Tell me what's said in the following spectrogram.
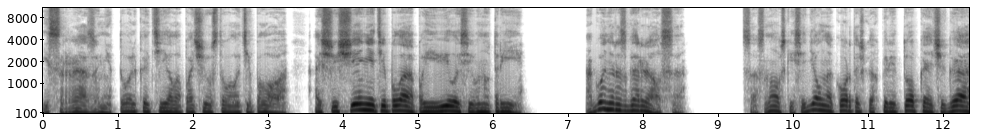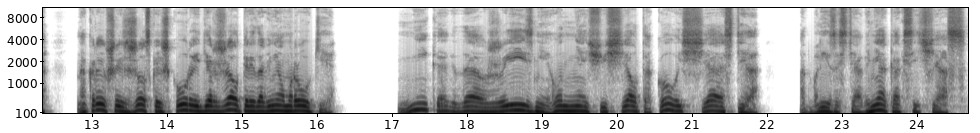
И сразу не только тело почувствовало тепло, ощущение тепла появилось и внутри. Огонь разгорался. Сосновский сидел на корточках перед топкой очага, накрывшись жесткой шкурой, и держал перед огнем руки. Никогда в жизни он не ощущал такого счастья от близости огня, как сейчас.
